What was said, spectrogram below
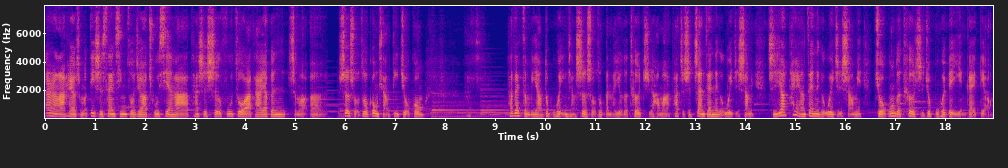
当然啦，还有什么第十三星座就要出现啦？它是蛇夫座啊，它要跟什么呃射手座共享第九宫，它再怎么样都不会影响射手座本来有的特质，好吗？它只是站在那个位置上面，只要太阳在那个位置上面，九宫的特质就不会被掩盖掉。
